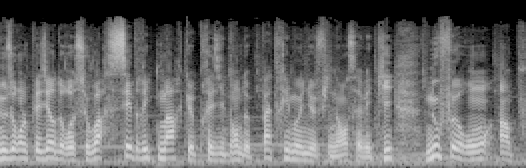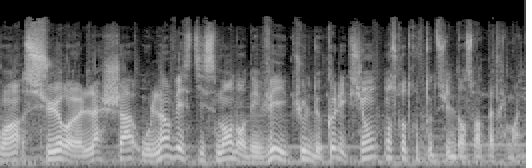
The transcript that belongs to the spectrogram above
nous aurons le plaisir de recevoir Cédric Marc, président de Patrimonio Finance, avec qui nous ferons un point sur l'achat ou l'investissement dans des véhicules de collection. On se retrouve tout de suite dans Smart Patrimoine.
